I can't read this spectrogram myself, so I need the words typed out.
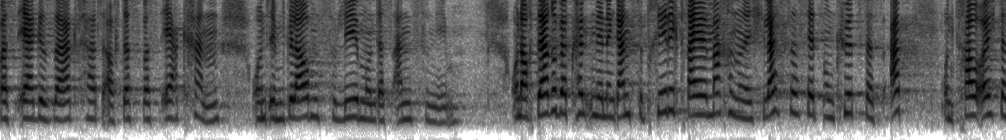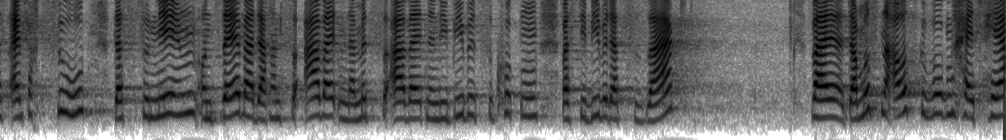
was er gesagt hat, auf das, was er kann und im Glauben zu leben und das anzunehmen. Und auch darüber könnten wir eine ganze Predigtreihe machen und ich lasse das jetzt und kürze das ab und traue euch das einfach zu, das zu nehmen und selber daran zu arbeiten, damit zu arbeiten, in die Bibel zu gucken, was die Bibel dazu sagt weil da muss eine Ausgewogenheit her.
